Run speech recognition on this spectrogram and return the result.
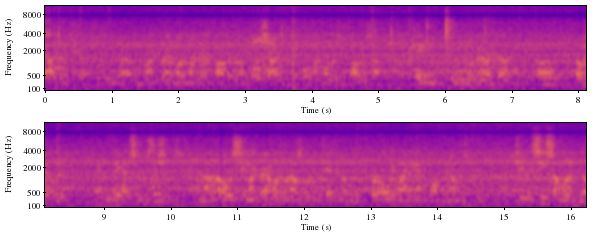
Italian. And uh, my grandmother, my grandfather, on both sides, both my mother's and father's side, came to America uh, from Italy, and they had superstitions. And I would always see my grandmother when I was a little kid, you know, with her holding my hand walking down the street. She would see someone and go,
